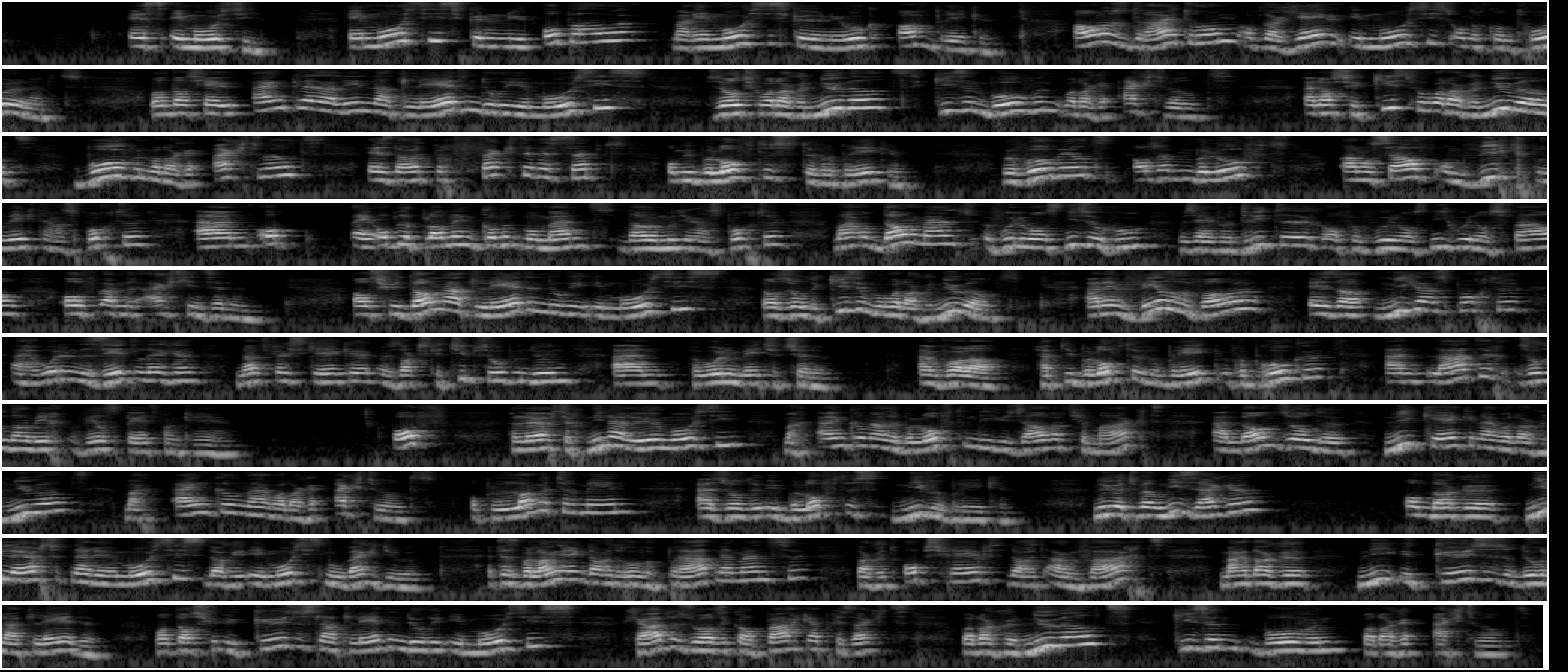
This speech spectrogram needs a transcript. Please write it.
is emotie. Emoties kunnen nu opbouwen, maar emoties kunnen nu ook afbreken. Alles draait erom of dat jij je emoties onder controle hebt. Want als jij je enkel en alleen laat leiden door je emoties, zult je wat je nu wilt kiezen boven wat je echt wilt. En als je kiest voor wat je nu wilt boven wat je echt wilt, is dat het perfecte recept om je beloftes te verbreken. Bijvoorbeeld, als we hebben beloofd aan onszelf om vier keer per week te gaan sporten en op, eh, op de planning komt het moment dat we moeten gaan sporten, maar op dat moment voelen we ons niet zo goed, we zijn verdrietig of we voelen ons niet goed in ons vel of we hebben er echt geen zin in. Als je dan laat leiden door je emoties, dan zul je kiezen voor wat je nu wilt. En in veel gevallen is dat niet gaan sporten en gewoon in de zetel liggen, Netflix kijken, een zakje chips open doen en gewoon een beetje chillen. En voilà, heb die belofte verbroken en later zul je dan weer veel spijt van krijgen. Of je luistert niet naar je emotie, maar enkel naar de beloften die je zelf hebt gemaakt en dan zul je niet kijken naar wat je nu wilt, maar enkel naar wat je echt wilt. Op lange termijn en zul je je beloftes niet verbreken. Nu, het wil niet zeggen, omdat je niet luistert naar je emoties, dat je emoties moet wegduwen. Het is belangrijk dat je erover praat met mensen, dat je het opschrijft, dat je het aanvaardt, maar dat je niet je keuzes erdoor laat leiden. Want als je je keuzes laat leiden door je emoties, ga je, zoals ik al een paar keer heb gezegd, wat je nu wilt, kiezen boven wat je echt wilt.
